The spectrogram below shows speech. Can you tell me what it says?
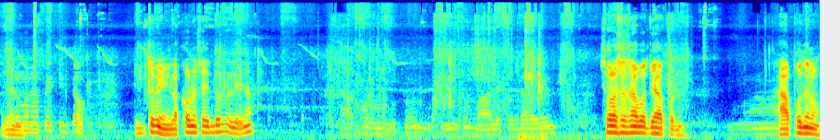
Ano Yan. man hapit dito? Dito may lakaw na sa idol ulit na. Ako ra magutod dito balik ko dayon. So sa sabot gihapon. Hapon na no.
